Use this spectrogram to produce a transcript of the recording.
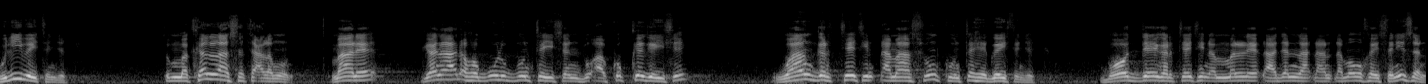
ولي بيت جد ثم كلا ستعلمون ما لي قنا له قول بنتي سندوء كوكي جيسي وان قرتيتين أماسون كنت هي جيسن جد بودي قرتيتين أما اللي أدنا أن أمو خيسنيسن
